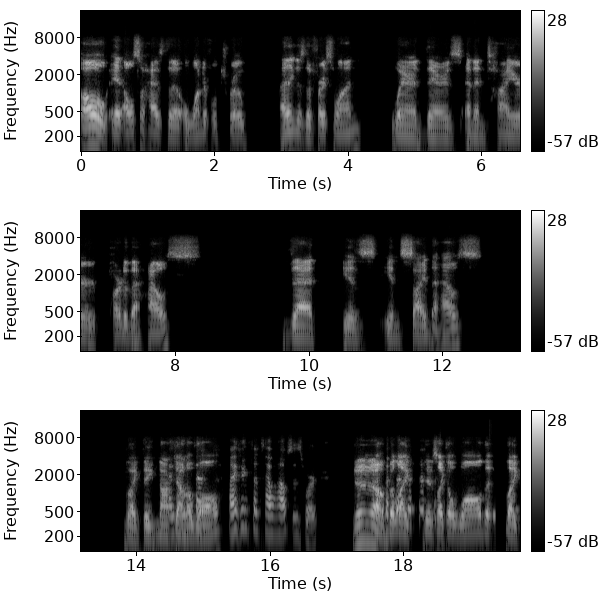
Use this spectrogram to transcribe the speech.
Oh, it also has the wonderful trope. I think this is the first one where there's an entire part of the house that is inside the house. Like they knock down a that- wall. I think that's how houses work. No, no, no. But like, there's like a wall that like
